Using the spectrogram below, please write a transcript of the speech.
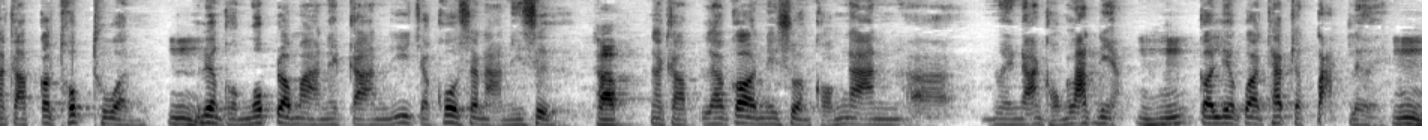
นะครับก็ทบทวนอืมเรื่องของงบประมาณในการที่จะโฆษณาในสื่อครับนะครับแล้วก็ในส่วนของงานอ่าหน่วยงานของรัฐเนี่ยอือฮึก็เรียกว่าแทบจะตัดเลยอืม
